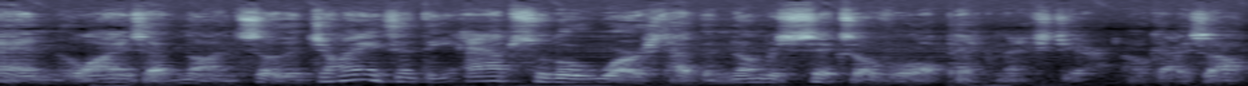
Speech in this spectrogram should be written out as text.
and the Lions have none. So the Giants, at the absolute worst, have the number six overall pick next year. Okay, so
